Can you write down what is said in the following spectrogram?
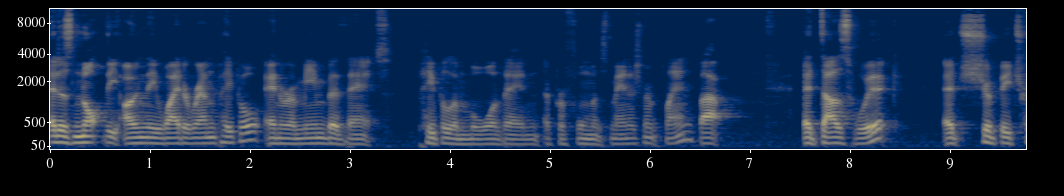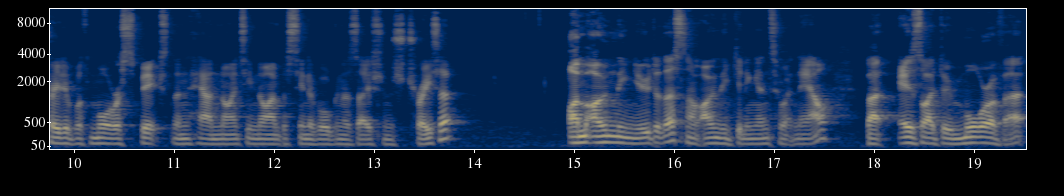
it is not the only way to run people, and remember that people are more than a performance management plan, but it does work. It should be treated with more respect than how 99% of organizations treat it. I'm only new to this and I'm only getting into it now. But as I do more of it,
